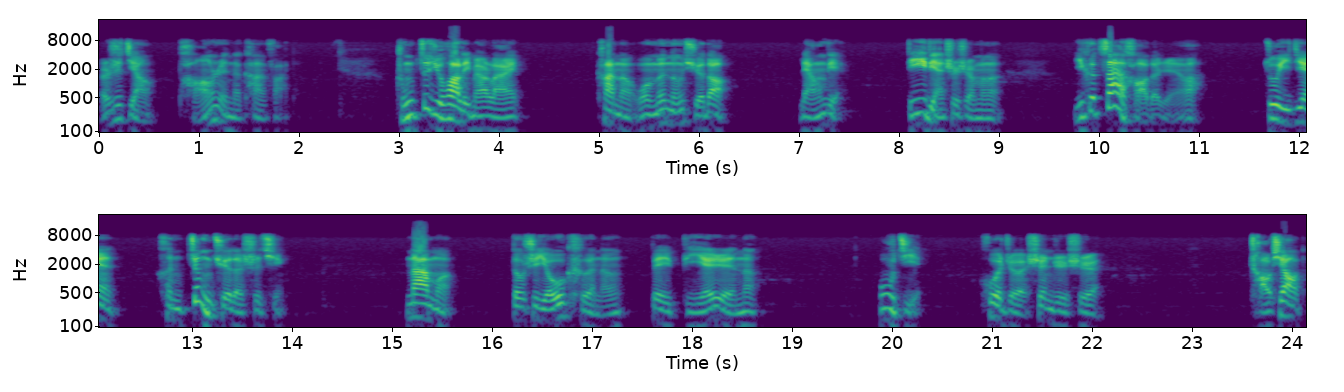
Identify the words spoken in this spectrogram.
而是讲旁人的看法的。从这句话里面来看呢，我们能学到两点。第一点是什么呢？一个再好的人啊，做一件很正确的事情，那么都是有可能被别人呢误解，或者甚至是嘲笑的，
